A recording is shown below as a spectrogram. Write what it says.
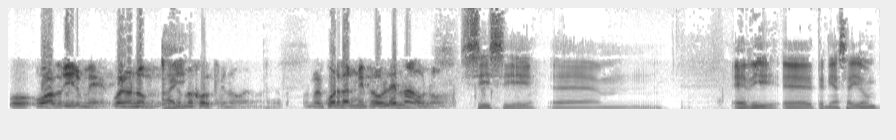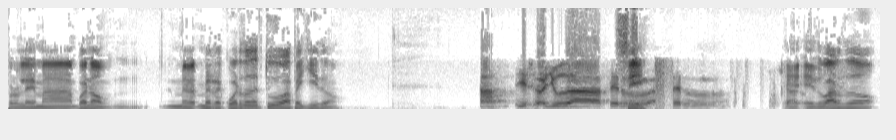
O, o abrirme. Bueno, no, Ay. es mejor que no. ¿Recuerdan mi problema o no? Sí, sí. eh, Eddie, eh, tenías ahí un problema. Bueno, me, recuerdo de tu apellido. Ah, y eso ayuda a hacer... Sí. a hacer claro. Eh, Eduardo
